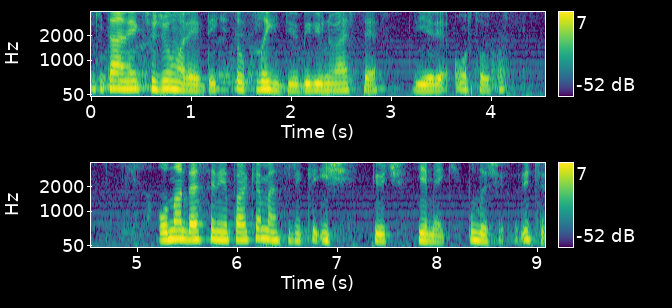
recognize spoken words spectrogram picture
İki tane çocuğum var evde. İkisi de okula gidiyor. Biri üniversite, diğeri ortaokul. Onlar derslerini yaparken ben sürekli iş, güç, yemek, bulaşık, ütü,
